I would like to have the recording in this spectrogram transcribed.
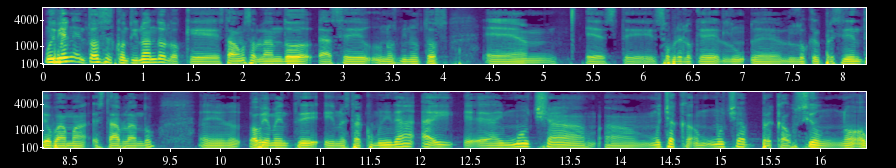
muy bien entonces continuando lo que estábamos hablando hace unos minutos eh, este sobre lo que eh, lo que el presidente Obama está hablando. Eh, obviamente en nuestra comunidad hay eh, hay mucha ah, mucha mucha precaución no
